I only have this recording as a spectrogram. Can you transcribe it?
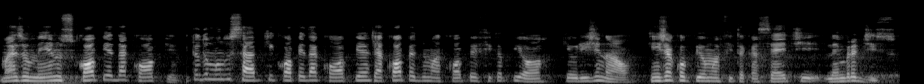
mais ou menos cópia da cópia. E todo mundo sabe que cópia da cópia, que a cópia de uma cópia fica pior que a original. Quem já copiou uma fita cassete lembra disso.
